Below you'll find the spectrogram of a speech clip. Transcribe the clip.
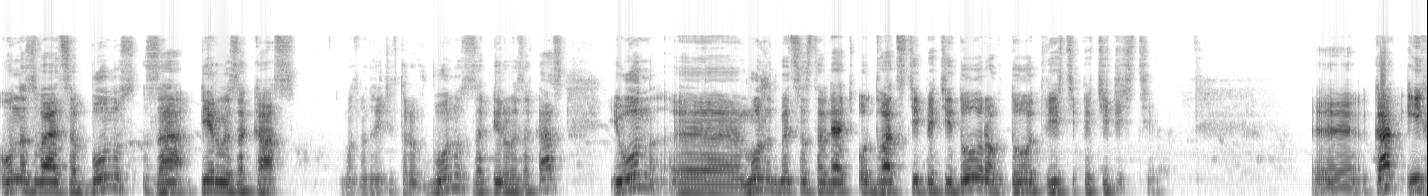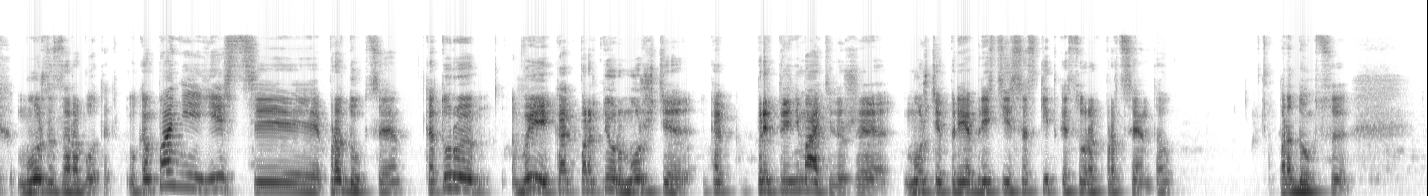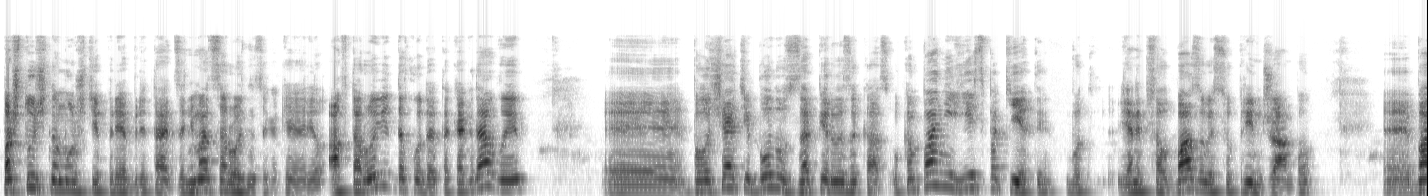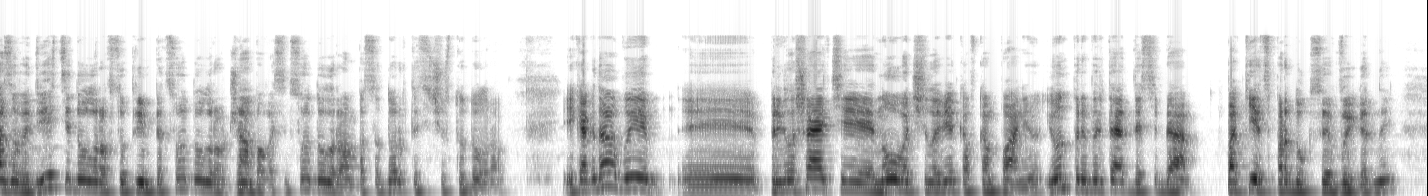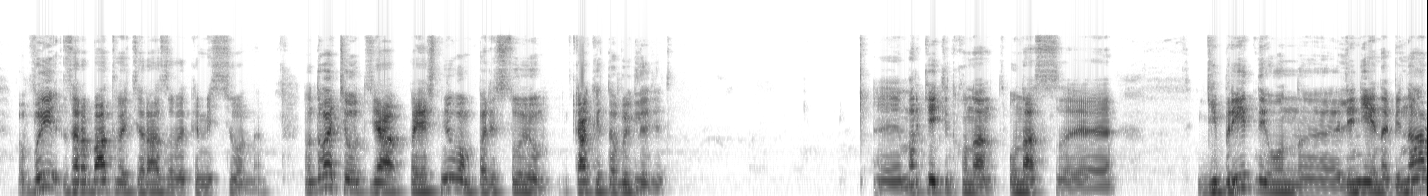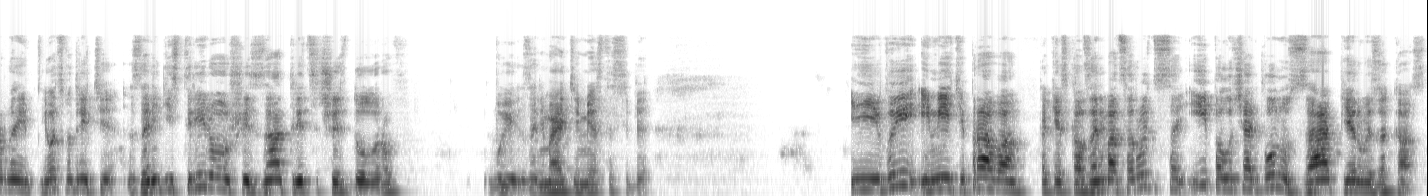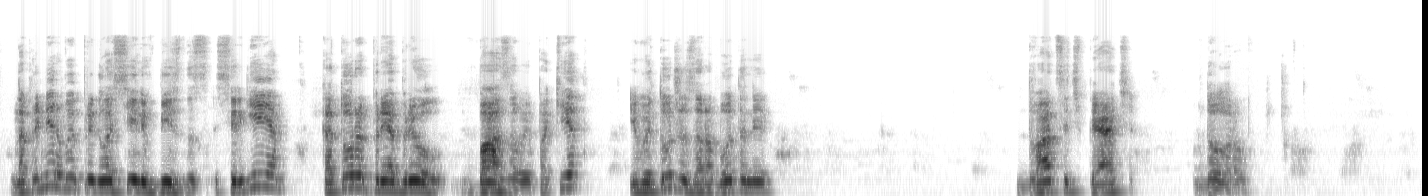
он называется бонус за первый заказ. Вот смотрите, второй бонус за первый заказ. И он э, может быть составлять от 25 долларов до 250. Э, как их можно заработать? У компании есть э, продукция, которую вы как партнер можете, как предприниматель уже можете приобрести со скидкой 40% продукцию. Поштучно можете приобретать, заниматься розницей, как я говорил. А второй вид дохода это когда вы э, получаете бонус за первый заказ. У компании есть пакеты. Вот я написал базовый Supreme Jumbo. Э, базовый 200 долларов, Supreme 500 долларов, Jumbo 800 долларов, Ambassador 1100 долларов. И когда вы э, приглашаете нового человека в компанию, и он приобретает для себя пакет с продукцией выгодный, вы зарабатываете разовые комиссионные. Но ну, давайте вот я поясню вам, порисую, как это выглядит. Э, маркетинг у нас, э, гибридный, он э, линейно-бинарный. И вот смотрите, зарегистрировавшись за 36 долларов, вы занимаете место себе – и вы имеете право, как я сказал, заниматься розницей и получать бонус за первый заказ. Например, вы пригласили в бизнес Сергея, который приобрел базовый пакет, и вы тут же заработали 25 долларов.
